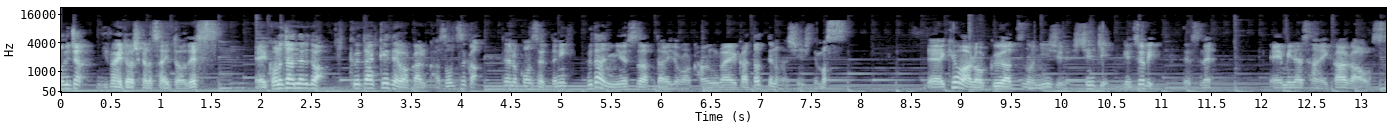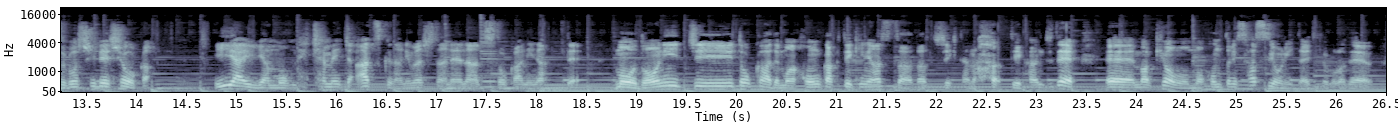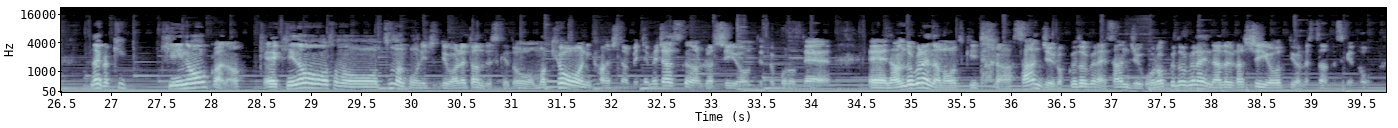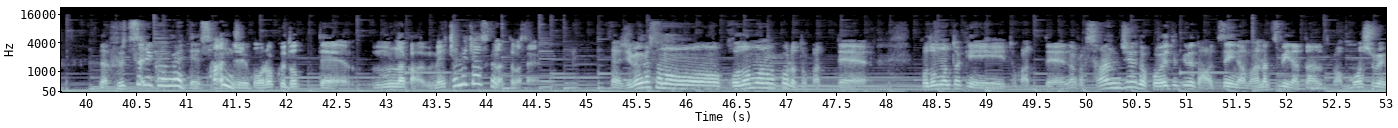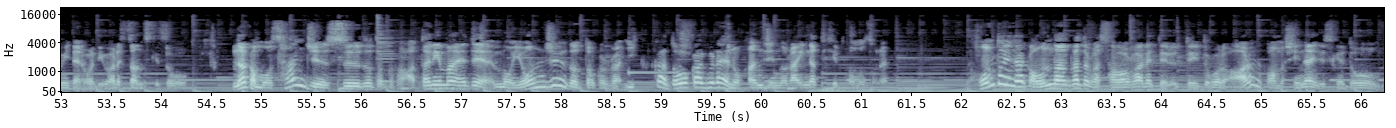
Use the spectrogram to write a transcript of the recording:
こんにちは。 DeFi 投資家の斉藤です。えーこのチャンネルでは、聞くだけでわかる仮想通貨っていうのコンセプトに、普段ニュースだったりとか考え方っていうのを発信してます。で今日は6月の27日、月曜日ですね。えー皆さんいかがお過ごしでしょうか？いやいや、もうめちゃめちゃ暑くなりましたね、夏とかになって。もう土日とかでまあ本格的に暑さが出してきたなっていう感じで、えーまあ今日ももう本当に刺すようにいたいってところで、なんかき昨日かな、えー昨日、その、妻の方にちょっと言われたんですけど、まあ、今日に関してはめちゃめちゃ暑くなるらしいよってところで、えー何度ぐらいなの？って聞いたら、36度ぐらい、35、6度ぐらいになるらしいよって言われてたんですけど、普通に考えて35、6度って、なんかめちゃめちゃ暑くなってません、自分がその、子供の頃とかって、子供の時とかって、なんか30度超えてくると暑いな、真夏日だったなとか、猛暑日みたいなこと言われてたんですけど、なんかもう30数度とかが当たり前で、もう40度とかが行くかどうかぐらいの感じのラインになってきてると思うんですよね。本当になんか温暖化とか騒がれてるっていうところあるのかもしれないんですけど、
